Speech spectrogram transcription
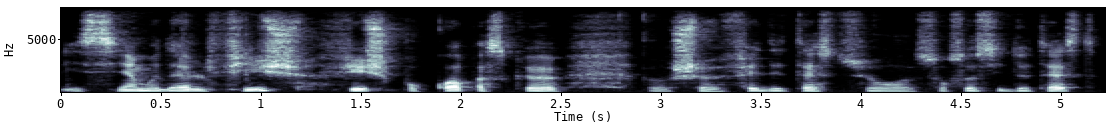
ici un modèle fiche. Fiche pourquoi? Parce que euh, je fais des tests sur, sur ce site de test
